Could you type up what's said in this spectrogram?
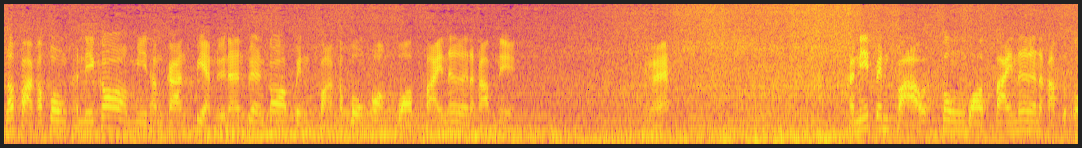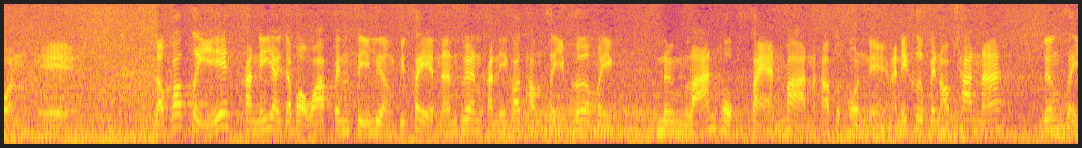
แล้วฝากระโปรงคันนี้ก็มีทำการเปลี่ยนด้วยนะเพื่อนก็เป็นฝากระโปรงของ w a l s i n e r นะครับนี่เห็นไหมคันนี้เป็นฝาทรง w a l s i n e r นะครับทุกคนนี่แล้วก็สีคันนี้อยากจะบอกว่าเป็นสีเหลืองพิเศษนั้นเพื่อนคันนี้ก็ทำสีเพิ่มมาอีก 1ล้าน6แสนบาทนะครับทุกคนนี่อันนี้คือเป็นออปชันนะเรื่องสี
